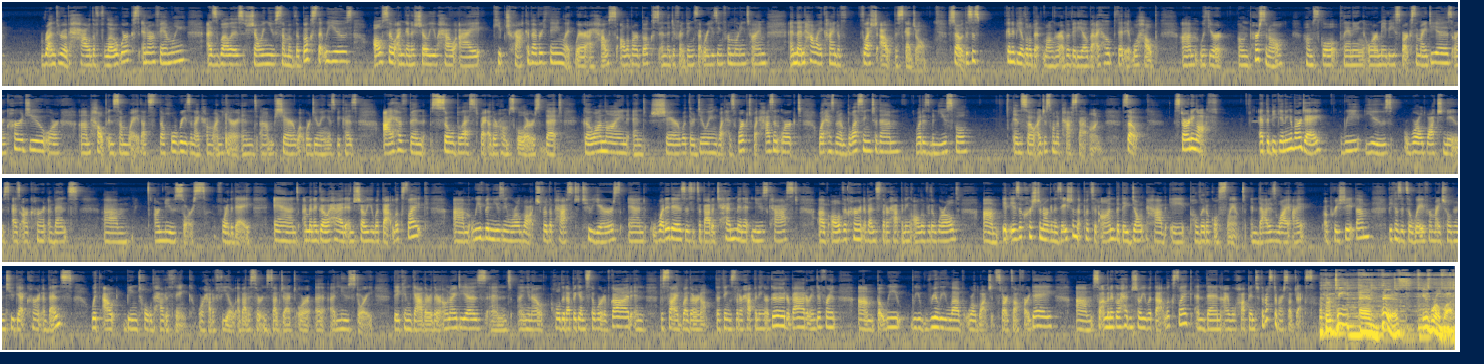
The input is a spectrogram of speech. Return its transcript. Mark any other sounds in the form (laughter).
run through of how the flow works in our family, as well as showing you some of the books that we use. Also, I'm gonna show you how I keep track of everything, like where I house all of our books and the different things that we're using for morning time, and then how I kind of flesh out the schedule. So this is gonna be a little bit longer of a video, but I hope that it will help um, with your own personal homeschool planning or maybe spark some ideas or encourage you or um, help in some way. That's the whole reason I come on here and um, share what we're doing is because I have been so blessed by other homeschoolers that go online and share what they're doing, what has worked, what hasn't worked, what has been a blessing to them, what has been useful. And so I just want to pass that on. So starting off, at the beginning of our day, we use World Watch News as our current events, um, our news source for the day. And I'm gonna go ahead and show you what that looks like. Um, we've been using World Watch for the past two years, and what it is, is it's about a 10 minute newscast of all of the current events that are happening all over the world. Um, it is a Christian organization that puts it on, but they don't have a political slant, and that is why I appreciate them because it's a way for my children to get current events without being told how to think or how to feel about a certain subject or a, a news story. They can gather their own ideas and, uh, you know, hold it up against the Word of God and decide whether or not the things that are happening are good or bad or indifferent. Um, but we we really love World Watch. It starts off our day. Um, so I'm gonna go ahead and show you what that looks like, and then I will hop into the rest of our subjects. The 13th, and this is World Watch.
